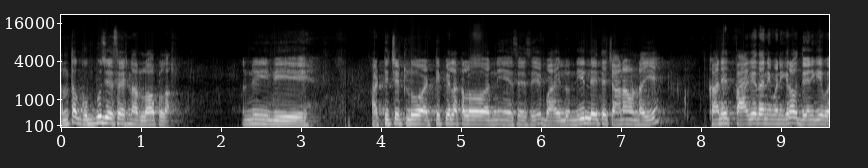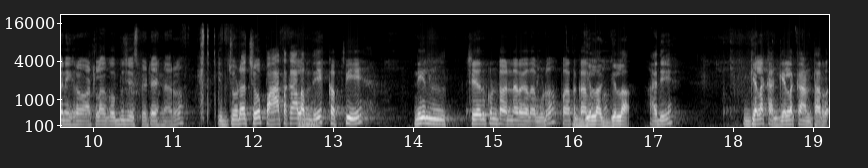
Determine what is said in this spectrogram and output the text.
అంతా గొబ్బు చేసేసినారు లోపల. అన్నీ ఇవి అట్టి చెట్లు అట్టి పిలకలు అన్నీ వేసేసి బావిలో నీళ్ళు అయితే చాలా ఉన్నాయి కానీ తాగేదానికి పనికిరావు దేనికి పనికిరావు. అట్లా గొబ్బు చేసి పెట్టేసినారు. ఇది చూడొచ్చు పాతకాలంది కప్పి నీళ్ళు చేరుకుంటూ అన్నారు కదా ఇప్పుడు పాతకాలం. గిల అది గిలక గిలక అంటారు.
